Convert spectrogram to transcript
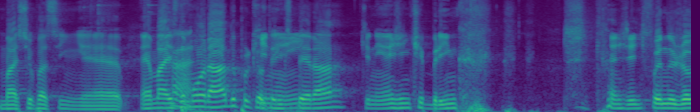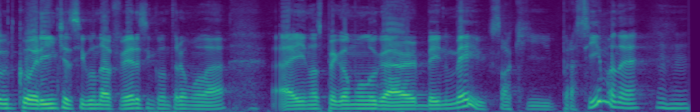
Mas tipo assim, é, é mais Cara, demorado porque eu que tenho que nem- esperar. Que nem a gente brinca. a gente foi no jogo do Corinthians segunda-feira, se encontramos lá. Aí nós pegamos um lugar bem no meio, só que pra cima, né? Uhum.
